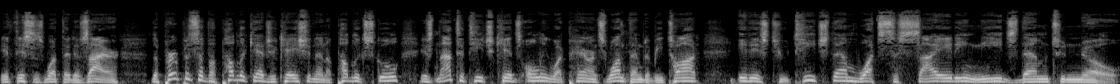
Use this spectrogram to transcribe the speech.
if this is what they desire. The purpose of a public education in a public school is not to teach kids only what parents want them to be taught. It is to teach them what society needs them to know.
